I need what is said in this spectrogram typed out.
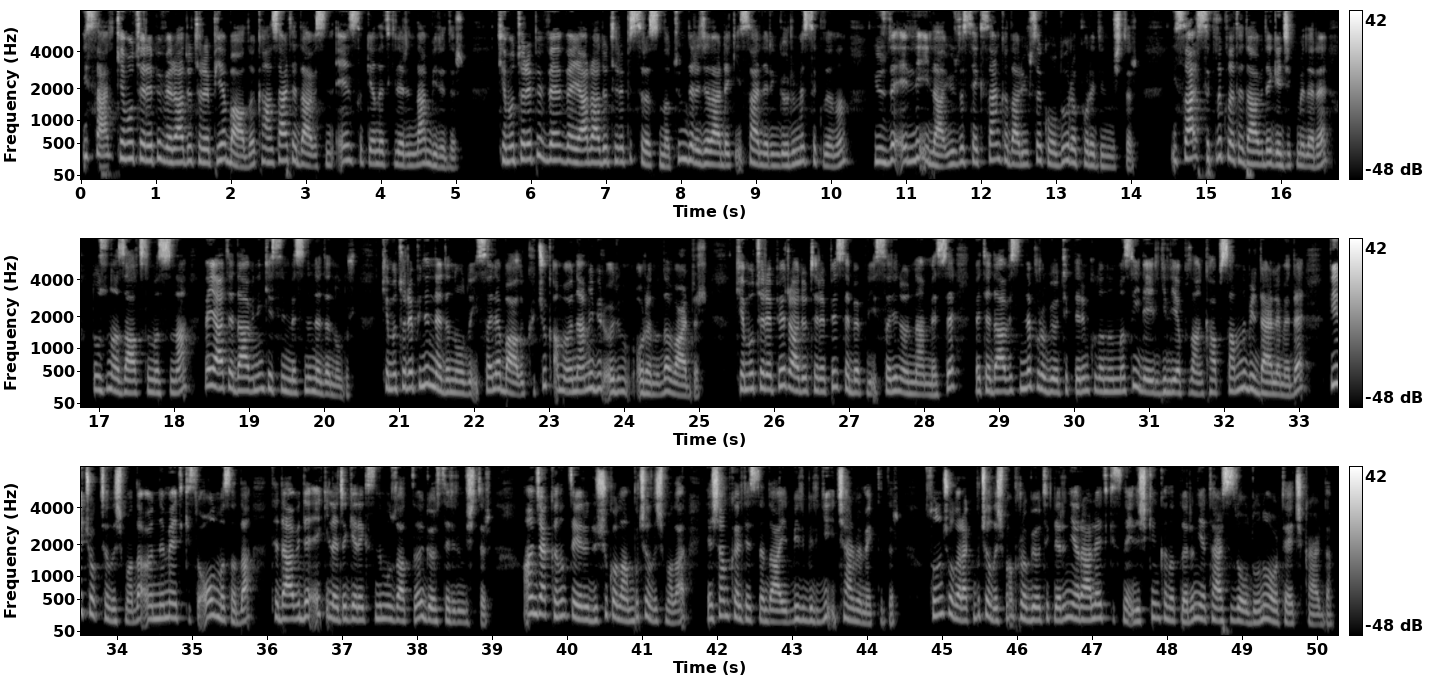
İshal, kemoterapi ve radyoterapiye bağlı kanser tedavisinin en sık yan etkilerinden biridir. Kemoterapi ve veya radyoterapi sırasında tüm derecelerdeki ishallerin görülme sıklığının %50 ila %80 kadar yüksek olduğu rapor edilmiştir. İshal sıklıkla tedavide gecikmelere, dozun azaltılmasına veya tedavinin kesilmesine neden olur. Kemoterapinin neden olduğu ishale bağlı küçük ama önemli bir ölüm oranı da vardır. Kemoterapi, radyoterapi sebepli ishalin önlenmesi ve tedavisinde probiyotiklerin kullanılması ile ilgili yapılan kapsamlı bir derlemede birçok çalışmada önleme etkisi olmasa da tedavide ek ilaca gereksinim uzattığı gösterilmiştir. Ancak kanıt değeri düşük olan bu çalışmalar yaşam kalitesine dair bir bilgi içermemektedir. Sonuç olarak bu çalışma probiyotiklerin yararlı etkisine ilişkin kanıtların yetersiz olduğunu ortaya çıkardı.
